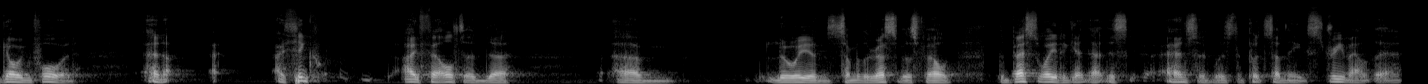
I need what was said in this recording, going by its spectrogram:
going forward. And I, I think I felt, and uh, um, Louis and some of the rest of us felt, the best way to get that this answered was to put something extreme out there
